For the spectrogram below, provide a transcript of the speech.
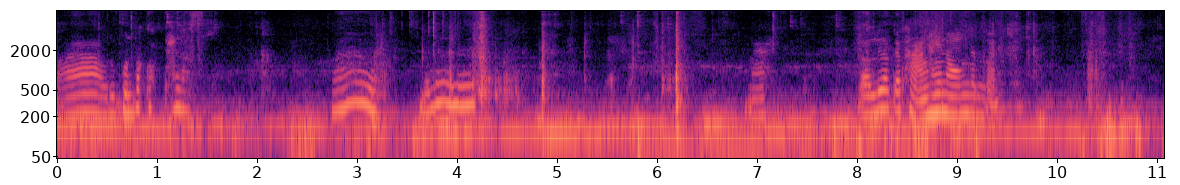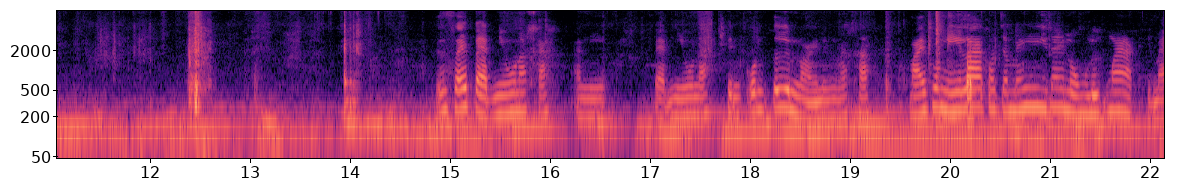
ว้าว ดู ผลประกอบกันเราสิ ว้าวเบลอเลยมาเราเลือกกระถางให้น้องกันก่อน เป็นไซส์แปดนิ้วนะคะ อันนี้แปดนิ้วนะ เป็นก้นตื้นหน่อยหนึงนะคะ ไม้พวกนี้รากเขาจะไม่ได้ลงลึกมาก เห็นไหม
